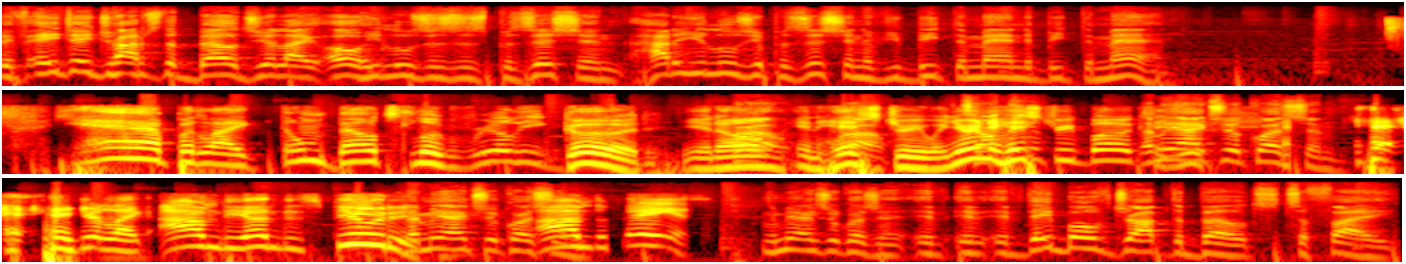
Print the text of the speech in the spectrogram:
If AJ drops the belt, you're like, oh, he loses his position. How do you lose your position if you beat the man to beat the man? Yeah, but like them belts look really good, you know, Bro, in bro, history. when you're in the me- history books, Let me ask you a question. and you're like, I'm the undisputed. Let me ask you a question. I'm the best. Let me ask you a question. If, if if they both drop the belts to fight,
